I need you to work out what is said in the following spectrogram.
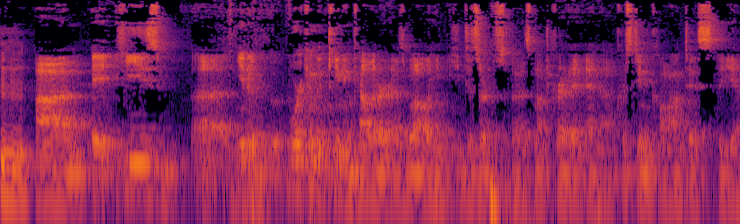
Um, it, he's, uh, you know, working with Keenan Keller as well. He, he deserves as much credit, and uh, Kristina Collantes, the uh,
